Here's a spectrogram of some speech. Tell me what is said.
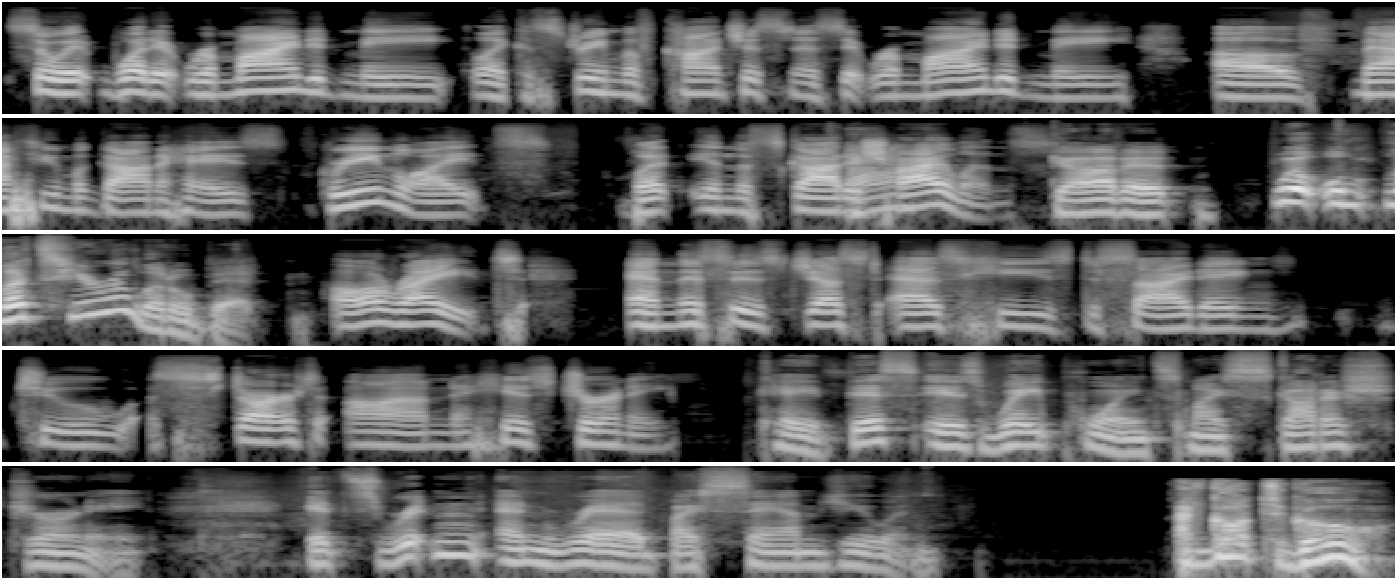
so it what it reminded me like a stream of consciousness it reminded me of Matthew McConaughey's Green Lights but in the Scottish Ah, Highlands. Got it. Well, well, let's hear a little bit. All right. And this is just as he's deciding to start on his journey. Okay, this is Waypoints, my Scottish journey. It's written and read by Sam Heughan. I've got to go.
